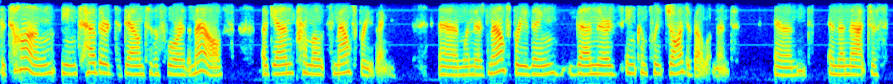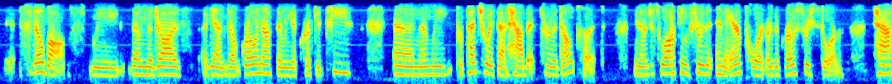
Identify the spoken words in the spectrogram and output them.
the tongue being tethered down to the floor of the mouth again promotes mouth breathing. And when there's mouth breathing, then there's incomplete jaw development. And and then that just snowballs. We then the jaws again don't grow enough, then we get crooked teeth, and then we perpetuate that habit through adulthood. You know, just walking through the, an airport or the grocery store, half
